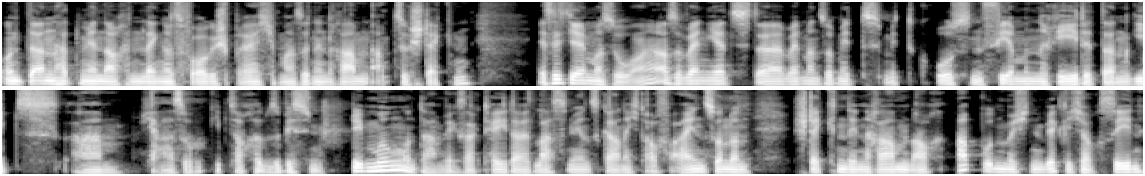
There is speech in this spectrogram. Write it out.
Und dann hatten wir noch ein längeres Vorgespräch, um mal so den Rahmen abzustecken. Es ist ja immer so, also wenn jetzt, äh, wenn man so mit mit großen Firmen redet, dann gibt's ähm, ja so gibt's auch so ein bisschen Stimmung. Und da haben wir gesagt, hey, da lassen wir uns gar nicht drauf ein, sondern stecken den Rahmen auch ab und möchten wirklich auch sehen,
